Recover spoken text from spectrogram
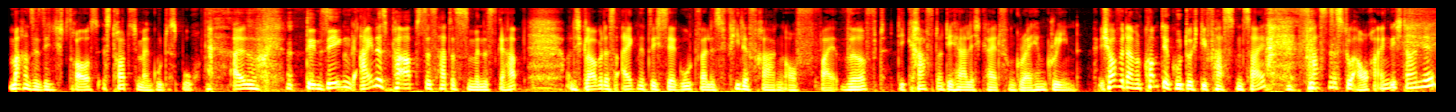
machen Sie sich nichts draus, ist trotzdem ein gutes Buch. Also den Segen eines Papstes hat es zumindest gehabt. Und ich glaube, das eignet sich sehr gut, weil es viele Fragen aufwirft. Die Kraft und die Herrlichkeit von Graham Greene. Ich hoffe, damit kommt ihr gut durch die Fastenzeit. Fastest du auch eigentlich, Daniel?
